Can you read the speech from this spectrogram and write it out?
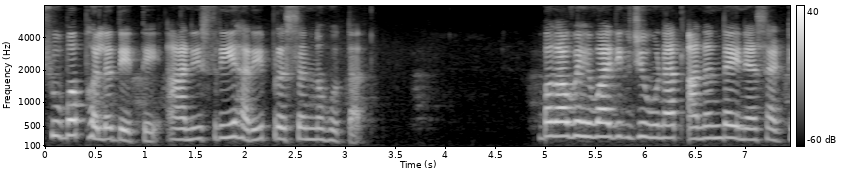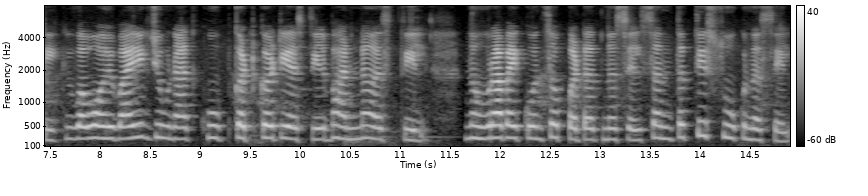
शुभ फल देते आणि श्रीहरी प्रसन्न होतात. बघा वैवाहिक जीवनात आनंद येण्यासाठी किंवा वैवाहिक जीवनात खूप कटकटी असतील भांडणं असतील नवरा बायकोंचं पटत नसेल संतती सुख नसेल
